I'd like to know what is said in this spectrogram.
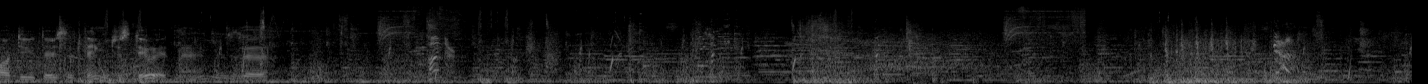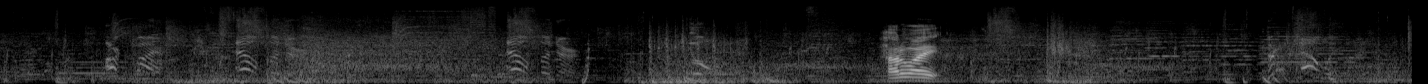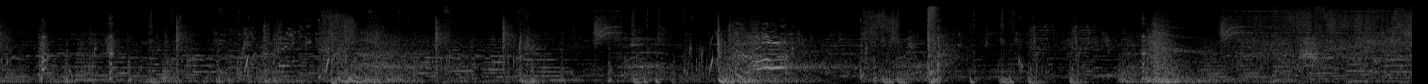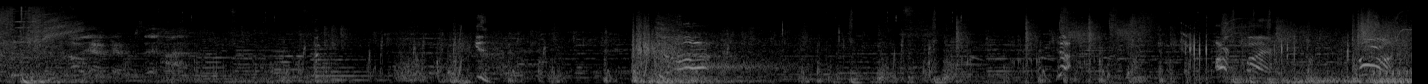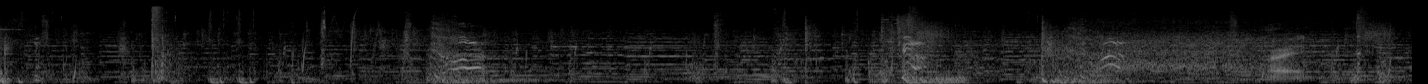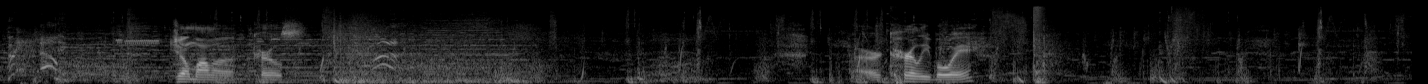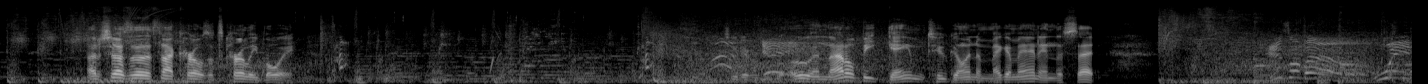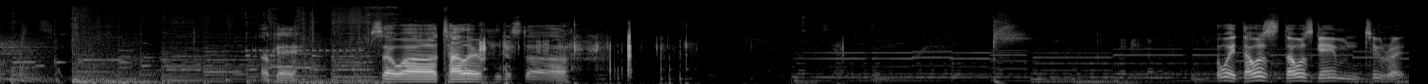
oh dude, there's a thing. Just do it, man. There's uh, how do I? Joe Mama curls. Our curly boy. I just realized that it's not curls, it's curly boy. Two different people. Ooh, and that'll be game two going to Mega Man in the set. Wins. Okay. So, uh, Tyler, just, uh... Oh wait, that was that was game two, right?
